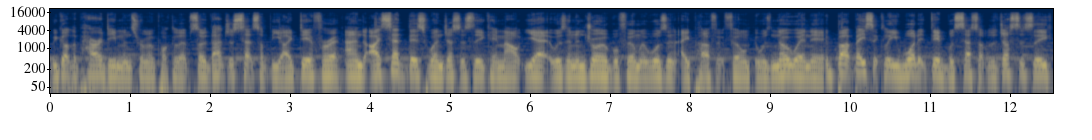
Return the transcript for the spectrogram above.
we got the parademons from Apokolips. so that just sets up the idea for it. And I said this when Justice League came out, yeah, it was an enjoyable film, it wasn't a perfect film, it was nowhere near, but basically what it did was set up the Justice League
